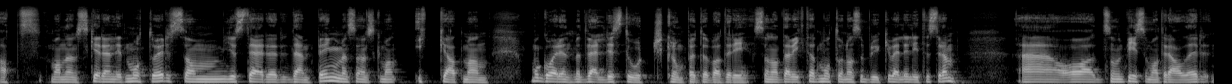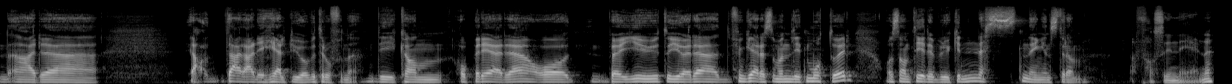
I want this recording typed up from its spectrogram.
At man ønsker en liten motor som justerer demping, men så ønsker man ikke at man må gå rundt med et veldig stort, klumpete batteri. Sånn at det er viktig at motoren også bruker veldig lite strøm. Eh, og sånne pisomaterialer er eh, ja, der er det helt uovertrufne. De kan operere og bøye ut og gjøre, fungere som en liten motor, og samtidig bruke nesten ingen strøm. Fascinerende.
